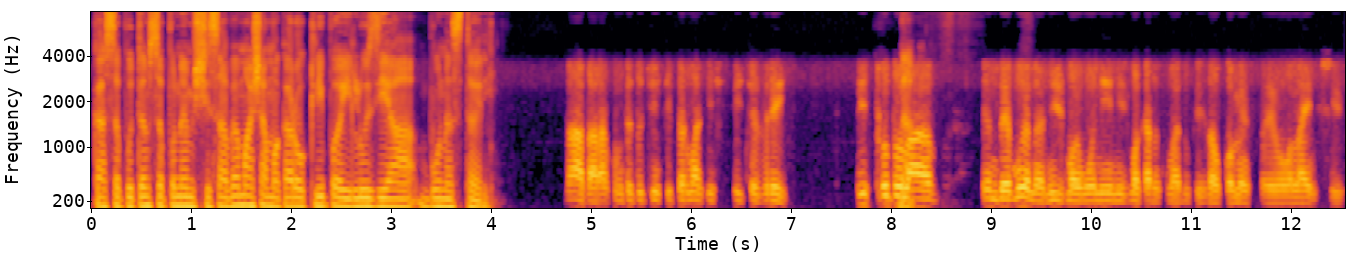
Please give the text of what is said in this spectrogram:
ca să putem să punem și să avem așa măcar o clipă iluzia bunăstării. Da, dar acum te duci în supermarket și știi ce vrei. E totul da. la îndemână, nici mă, unii nici măcar nu se mai duc să-și dau comenzi pe online și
